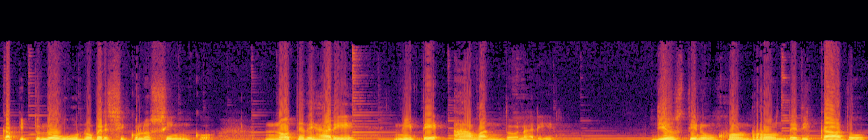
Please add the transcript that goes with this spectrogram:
capítulo 1 versículo 5, no te dejaré ni te abandonaré. Dios tiene un jonrón dedicado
